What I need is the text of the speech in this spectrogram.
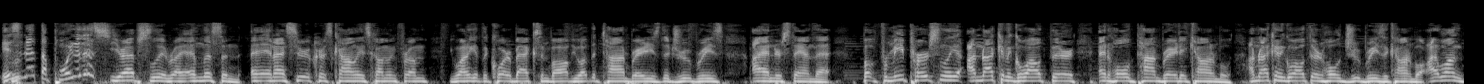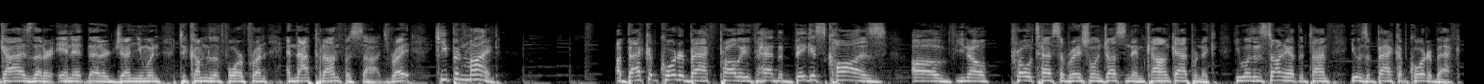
Isn't that the point of this? You're absolutely right. And listen, and I see where Chris Conley is coming from. You want to get the quarterbacks involved. You want the Tom Brady's, the Drew Brees. I understand that. But for me personally, I'm not going to go out there and hold Tom Brady accountable. I'm not going to go out there and hold Drew Brees accountable. I want guys that are in it, that are genuine, to come to the forefront and not put on facades, right? Keep in mind, a backup quarterback probably had the biggest cause of, you know, protest of racial injustice named Colin Kaepernick. He wasn't starting at the time. He was a backup quarterback.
